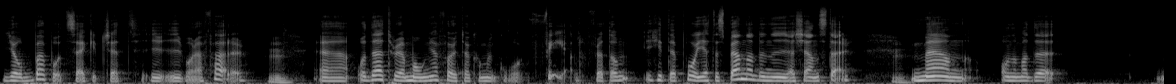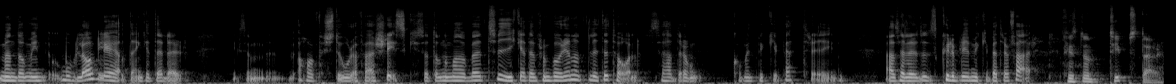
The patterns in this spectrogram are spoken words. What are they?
jobbar på ett säkert sätt i, i våra affärer. Mm. Eh, och där tror jag många företag kommer gå fel. För att de hittar på jättespännande nya tjänster. Mm. Men om de hade men de är olagliga helt enkelt eller liksom har för stor affärsrisk. Så att om de hade börjat tvika den från början åt ett litet håll så hade de kommit mycket bättre in. Alltså, det skulle bli en mycket bättre affär. Finns det något tips där?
